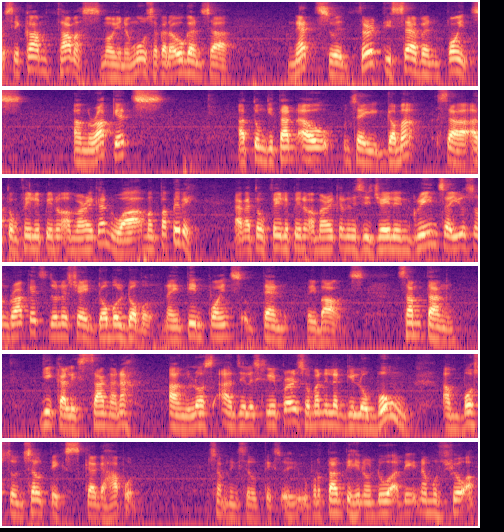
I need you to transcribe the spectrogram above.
si Cam Thomas mao hinangu sa kadaugan sa Nets with 37 points. Ang Rockets atong gitan-aw unsay gama sa atong Filipino-American wa magpapiri. Ang atong Filipino-American ni si Jalen Green sa Houston Rockets doon na siya double-double, 19 points ug 10 rebounds. Samtang gikalisangan na ang Los Angeles Clippers. Human nila gilubong ang Boston Celtics kagahapon. Something Celtics. Uy, importante hinundua di na mo show up.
